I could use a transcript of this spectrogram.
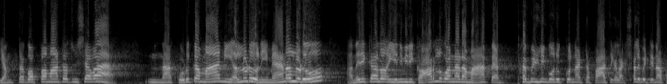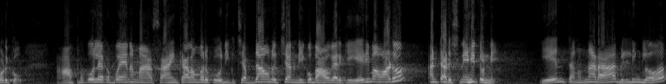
ఎంత గొప్ప మాట చూసావా నా కొడుకమ్మా నీ అల్లుడు నీ మేనల్లుడు అమెరికాలో ఎనిమిది కార్లు కొన్నాడమ్మా. పెద్ద బిల్డింగ్ కొనుక్కున్నట్ట పాతిక లక్షలు పెట్టి నా కొడుకు. ఆపుకోలేకపోయానమ్మా. సాయంకాలం వరకు నీకు చెప్దామని వచ్చాను నీకు బావగారికి. ఏడిమా వాడు అంటాడు స్నేహితుణ్ణి. ఏం తనున్నాడా బిల్డింగ్లో?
